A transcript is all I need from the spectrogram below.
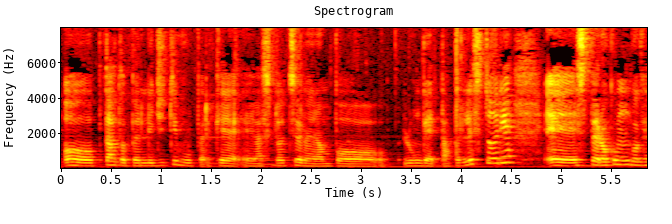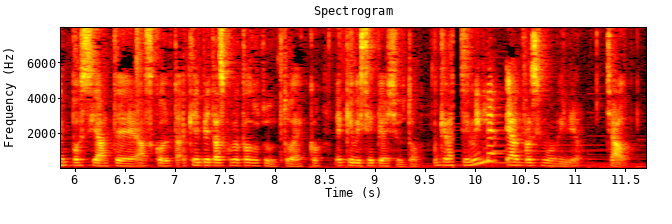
ho optato per l'IGTV perché la situazione era un po' lunghetta per le storie. E spero comunque che possiate ascoltare, che abbiate ascoltato tutto, ecco, e che vi sia piaciuto. Grazie mille e al prossimo video. Ciao!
